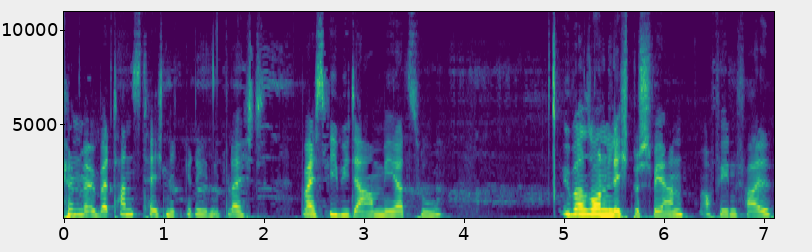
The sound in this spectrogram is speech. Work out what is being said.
können wir über Tanztechniken reden. Vielleicht weiß Phoebe da mehr zu. Über Sonnenlicht beschweren, auf jeden Fall.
